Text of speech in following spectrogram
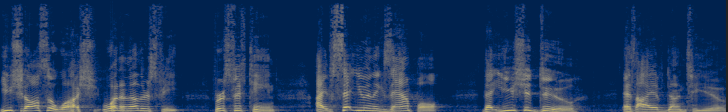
you should also wash one another's feet. Verse 15 I've set you an example that you should do as I have done to you.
